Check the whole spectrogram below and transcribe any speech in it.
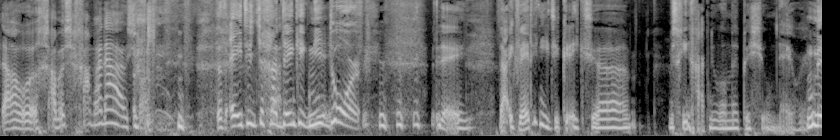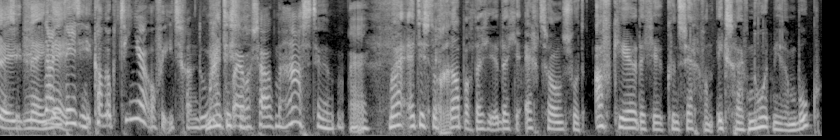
Nou, uh, ga, maar, ga maar naar huis. dat etentje gaat denk ik niet door. nee, nou, ik weet het niet. Ik, ik, uh, misschien ga ik nu wel met pensioen. Nee hoor. Nee, nee, nou, nee. Ik weet niet, ik kan ook tien jaar over iets gaan doen. Maar het is toch... zou ik me haasten? Maar... maar het is toch grappig dat je, dat je echt zo'n soort afkeer... dat je kunt zeggen van ik schrijf nooit meer een boek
